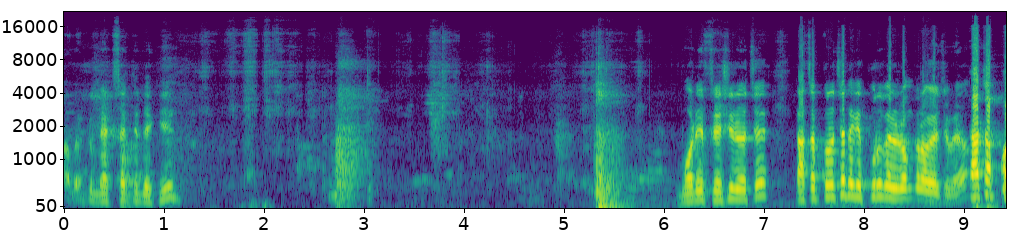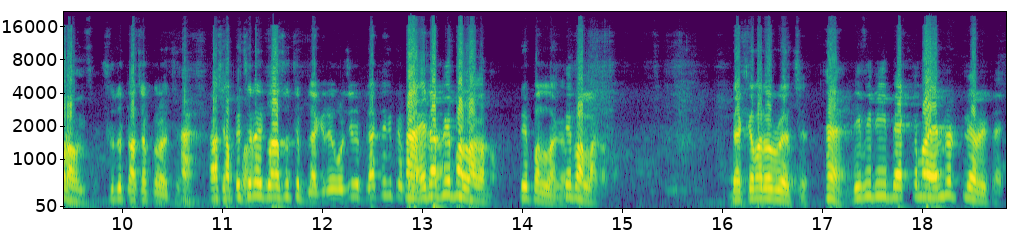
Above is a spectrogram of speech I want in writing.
আমরা একটু ব্যাক সাইডটি দেখি। বডি ফ্রেশই রয়েছে। টাচ আপ করেছে নাকি পুরো গাড়ি রং করা হয়েছে ভাইয়া? টাচ আপ করা হয়েছে। শুধু টাচ আপ করা হয়েছে। হ্যাঁ, আচ্ছা পেছনের গ্লাস হচ্ছে ব্ল্যাক এর অরিজিনাল ব্ল্যাক নাকি পেপার হ্যাঁ এটা পেপার লাগানো। পেপার লাগা পেপার লাগানো। ব্যাক ক্যামেরা রয়েছে। হ্যাঁ DVD back camera Android player এটাই।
